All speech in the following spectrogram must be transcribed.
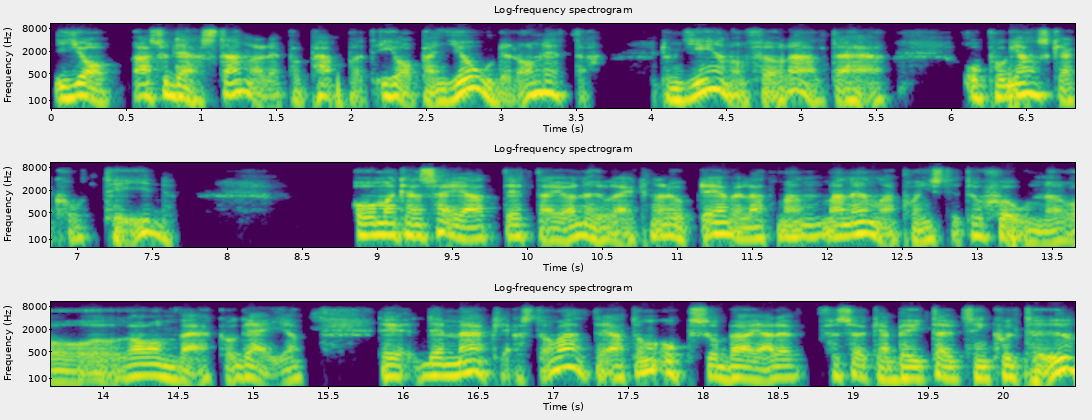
ja, alltså där stannade det på pappret. I Japan gjorde de detta. De genomförde allt det här och på ganska kort tid. Och man kan säga att detta jag nu räknar upp, det är väl att man, man ändrar på institutioner och ramverk och grejer. Det, det märkligaste av allt är att de också började försöka byta ut sin kultur.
